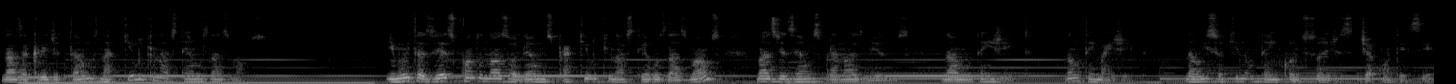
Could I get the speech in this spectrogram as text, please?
Nós acreditamos naquilo que nós temos nas mãos. E muitas vezes, quando nós olhamos para aquilo que nós temos nas mãos, nós dizemos para nós mesmos: não, não tem jeito, não tem mais jeito. Não, isso aqui não tem condições de acontecer.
